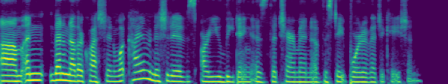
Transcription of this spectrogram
Um, and then another question What kind of initiatives are you leading as the chairman of the State Board of Education?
